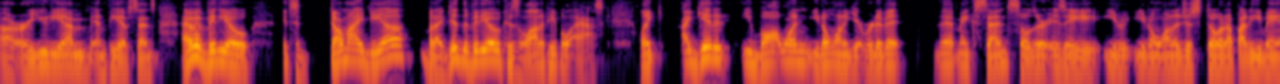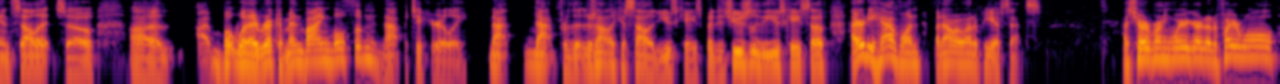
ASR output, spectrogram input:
uh, or UDM and pfSense. I have a video. It's a dumb idea, but I did the video because a lot of people ask. Like, I get it. You bought one, you don't want to get rid of it. That makes sense. So there is a you you don't want to just throw it up on eBay and sell it. So, uh, I, but would I recommend buying both of them? Not particularly. Not not for the. There's not like a solid use case, but it's usually the use case of I already have one, but now I want a pfSense. I started running WireGuard on a firewall.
